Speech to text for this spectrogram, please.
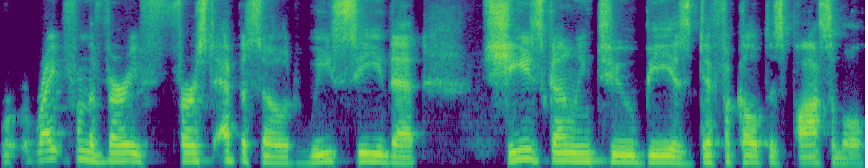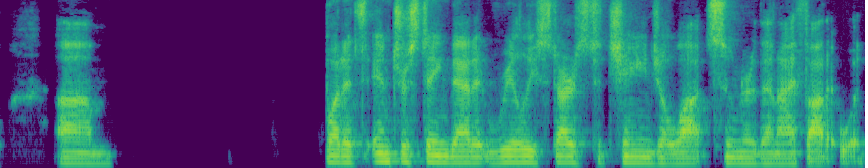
right from the very first episode, we see that she's going to be as difficult as possible. Um, but it's interesting that it really starts to change a lot sooner than I thought it would.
